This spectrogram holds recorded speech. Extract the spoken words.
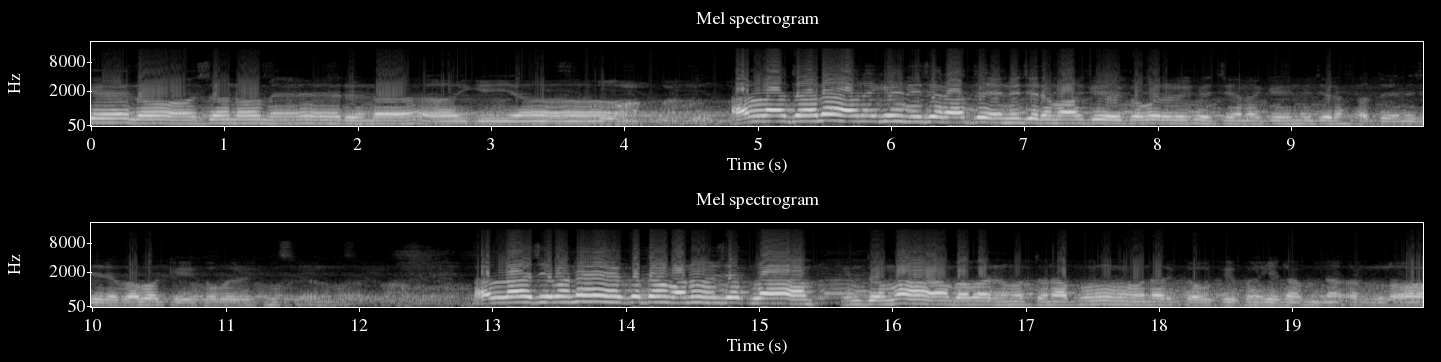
গেল জনমের লাগিয়া। আল্লাহ তারা অনেকে নিজের হাতে নিজের মাকে কবর রেখেছে, অনেকে নিজের হাতে নিজের বাবাকে কবর রেখেছে। আল্লাহ জীবনে কত মানুষ দেখলাম, কিন্তু মা বাবার মতন আপন আর কাউকে পাইলাম না আল্লাহ।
